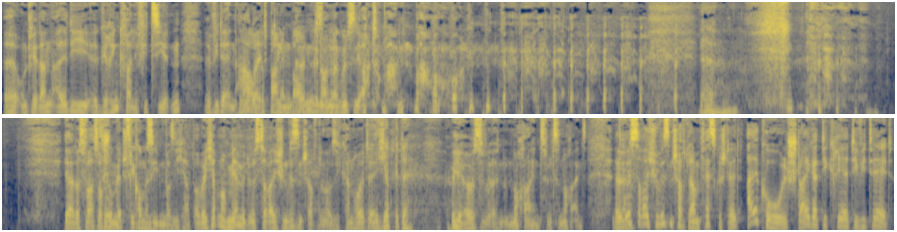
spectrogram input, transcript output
äh, und wir dann all die äh, Geringqualifizierten äh, wieder in Arbeit Autobahnen bringen bauen können. müssen, genau, und dann müssen die Autobahnen bauen. Ja, das war's auch So schon mit. Stickoxiden, was ich habe. Aber ich habe noch mehr mit österreichischen Wissenschaftlern. Also ich kann heute echt Ja, bitte. ja, was, äh, noch eins, willst du noch eins? Äh, österreichische Wissenschaftler haben festgestellt, Alkohol steigert die Kreativität.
